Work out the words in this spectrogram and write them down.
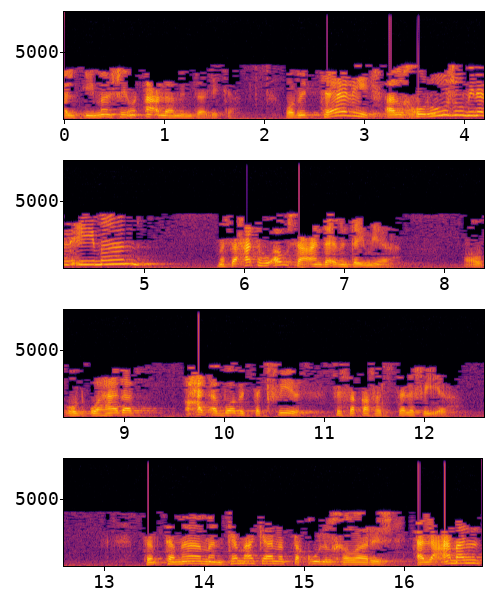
الإيمان شيء أعلى من ذلك. وبالتالي الخروج من الإيمان مساحته أوسع عند ابن تيمية. وهذا أحد أبواب التكفير في الثقافة السلفية. تماما كما كانت تقول الخوارج. العمل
